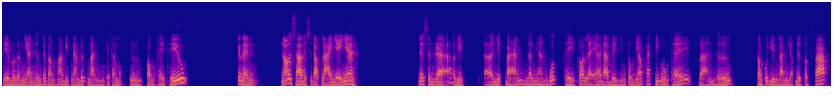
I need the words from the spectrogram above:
Điều mà gần như ảnh hưởng tới văn hóa Việt Nam rất mạnh trở thành một điều không thể thiếu. Cái này nói sao thì sẽ đọc lại vậy nha. Nếu sinh ra ở Việt ở Nhật Bản lẫn Hàn Quốc thì có lẽ đã bị những tôn giáo khác chiếm ưu thế và ảnh hưởng. Không có duyên lành gặp được Phật pháp.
